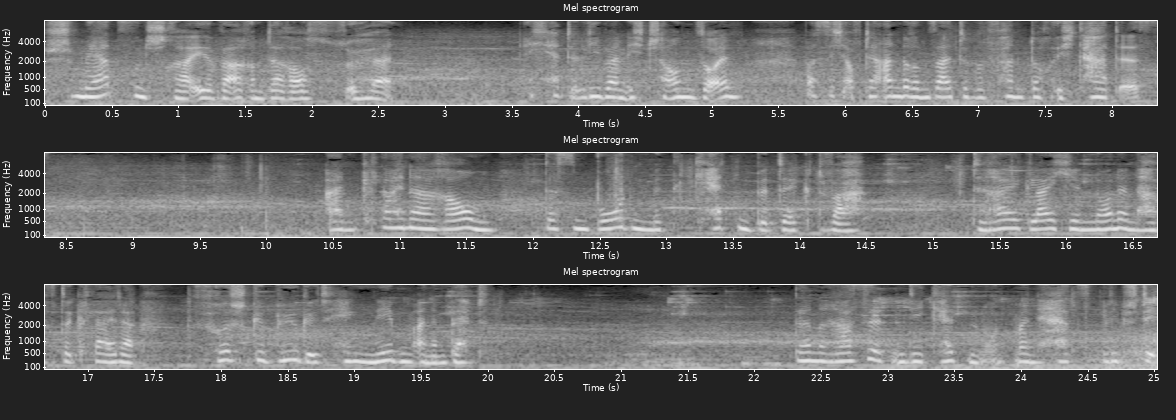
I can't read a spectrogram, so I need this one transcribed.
Schmerzensschreie waren daraus zu hören. Ich hätte lieber nicht schauen sollen, was sich auf der anderen Seite befand, doch ich tat es. Ein kleiner Raum, dessen Boden mit Ketten bedeckt war. Drei gleiche nonnenhafte Kleider, frisch gebügelt, hingen neben einem Bett. Dann rasselten die Ketten und mein Herz blieb stehen.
